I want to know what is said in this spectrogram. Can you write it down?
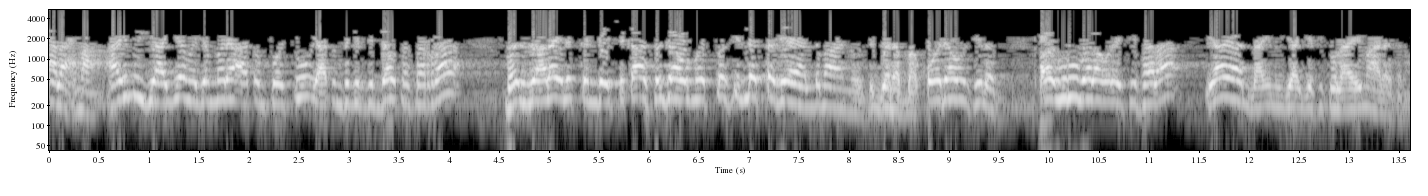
على احما አይኑ እያየ መጀመሪያ አጥንቶቹ የአጥንት ግድግዳው ተሰራ በዛ ላይ ልክ እንደ ጭቃ ስጋው መጥቶ ሲለጠፍ ያያል ማለት ነው ሲገነባ ቆዳውን ሲለብ ጠጉሩ በላው ላይ ሲፈላ ያ ያለ አይኑ እያየ ፊቱ ላይ ማለት ነው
